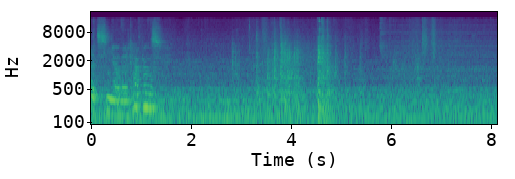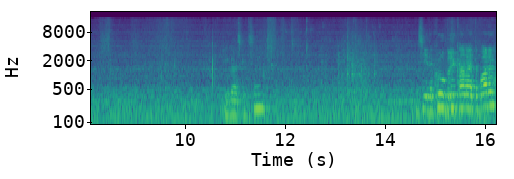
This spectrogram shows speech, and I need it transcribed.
let's see how that happens. you guys can see. You see the cool blue color at the bottom?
